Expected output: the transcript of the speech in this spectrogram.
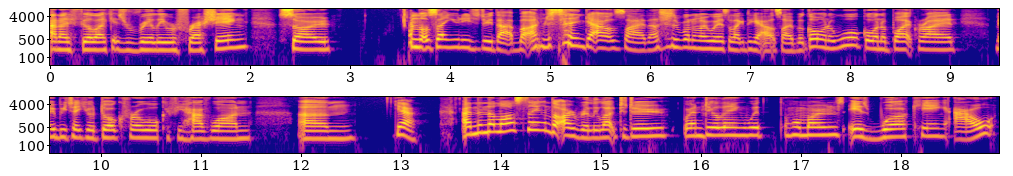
and I feel like it's really refreshing. So I'm not saying you need to do that, but I'm just saying get outside. That's just one of my ways I like to get outside. But go on a walk, go on a bike ride, maybe take your dog for a walk if you have one. Um, yeah. And then the last thing that I really like to do when dealing with hormones is working out.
